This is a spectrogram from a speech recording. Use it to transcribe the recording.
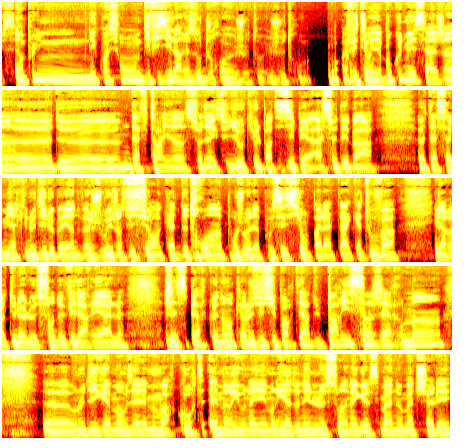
C'est un peu une équation difficile à résoudre, je, trouve. Bon, effectivement, il y a beaucoup de messages hein, de d'Aftoriens sur Direct Studio qui veulent participer à ce débat. Euh, T'as Samir qui nous dit le Bayern va jouer, j'en suis sûr, en 4-2-3-1 pour jouer la possession, pas l'attaque à tout va. Il a retenu la leçon de Villarreal. J'espère que non, car je suis supporter du Paris Saint-Germain. Euh, on nous dit également, vous avez la mémoire courte. Emery ou Emery a donné une leçon à Nagelsmann au match aller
